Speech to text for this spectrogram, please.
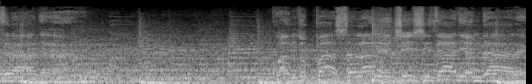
Strada quando passa la necessità di andare.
